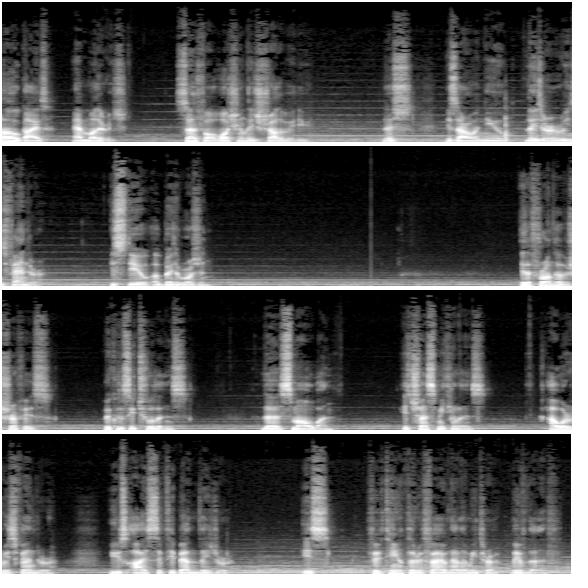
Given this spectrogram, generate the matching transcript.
Hello guys, I'm Moderich. Thanks for watching this short video. This is our new laser range finder. It's still a beta version. In the front of the surface, we could see two lenses. The small one is transmitting lens. Our range finder uses eye safety band laser. It's 1535 nanometer wavelength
